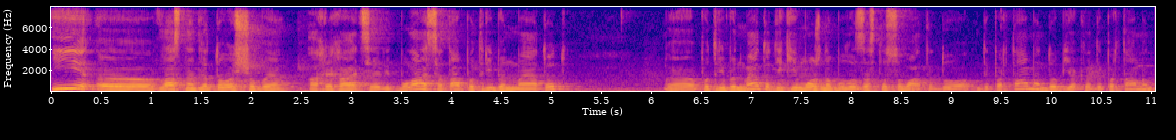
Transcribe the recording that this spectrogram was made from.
І, е, власне, для того, щоб агрегація відбулася, да, потрібен метод, е, потрібен метод, який можна було застосувати до департаменту, до об'єкта департамент,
